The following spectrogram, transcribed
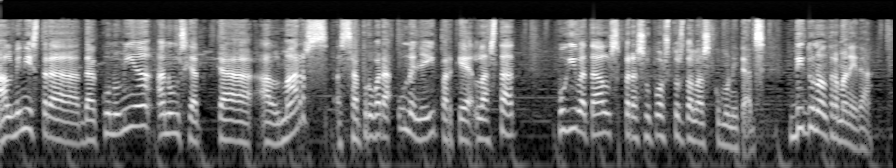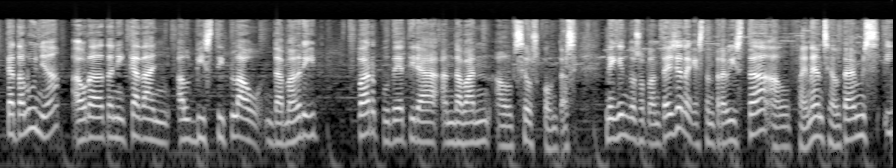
El ministre d'Economia ha anunciat que al març s'aprovarà una llei perquè l'Estat pugui vetar els pressupostos de les comunitats. Dit d'una altra manera, Catalunya haurà de tenir cada any el vistiplau de Madrid per poder tirar endavant els seus comptes. Neguindos ho planteja en aquesta entrevista al Financial Times. I...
